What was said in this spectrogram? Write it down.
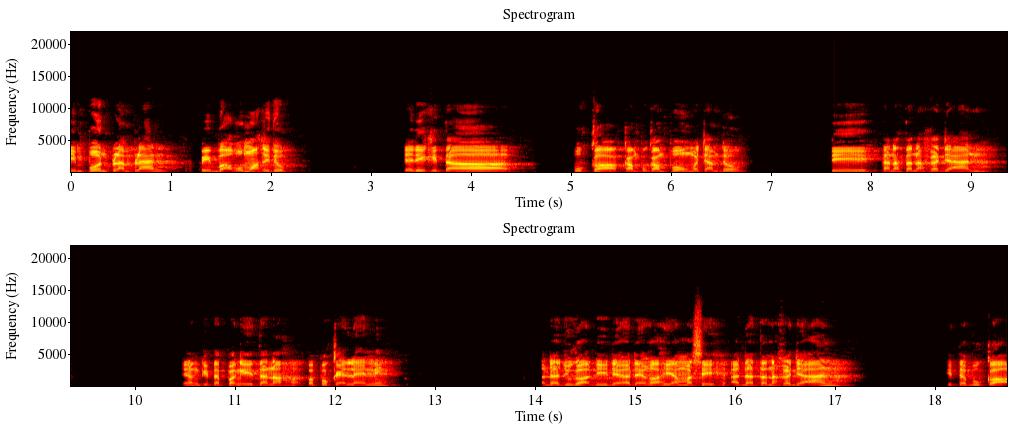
impun pelan-pelan pergi buat rumah situ. Jadi kita buka kampung-kampung macam tu di tanah-tanah kerajaan yang kita panggil tanah pocket land ni. Ada juga di daerah-daerah yang masih ada tanah kerajaan kita buka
